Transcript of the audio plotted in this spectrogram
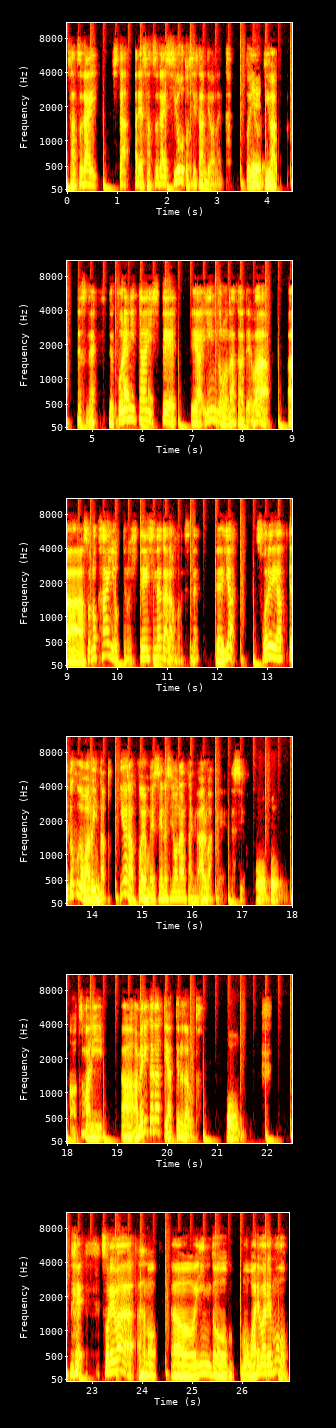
殺害した、あるいは殺害しようとしてたんではないか、という疑惑ですね。で、これに対して、いや、インドの中では、あその関与っていうのを否定しながらもですね、えー、いや、それやってどこが悪いんだというような声も SNS 上なんかにはあるわけですよ。おうおうあつまりあ、アメリカだってやってるだろうと。で、それは、あの、インドも我々も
